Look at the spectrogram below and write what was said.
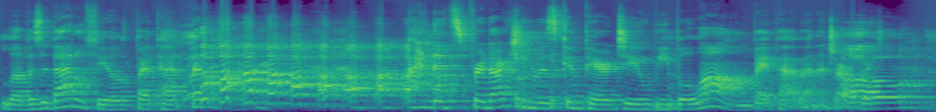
Love is a Battlefield by Pat Benatar. and its production was compared to We Belong by Pat Benatar. oh,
